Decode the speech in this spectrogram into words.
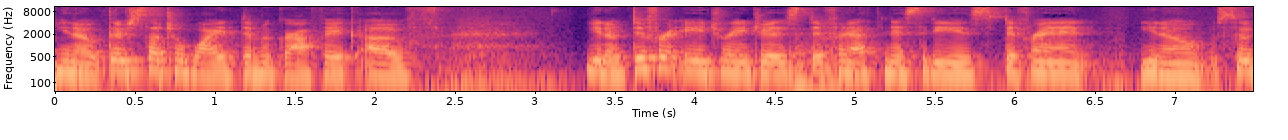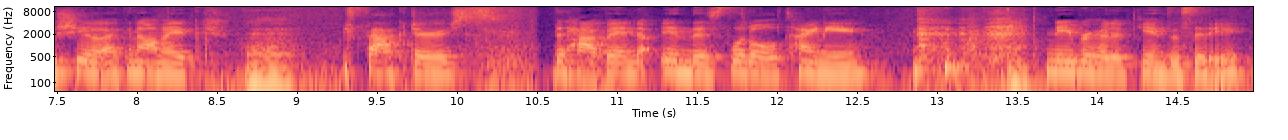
you know, there's such a wide demographic of, you know, different age ranges, mm-hmm. different ethnicities, different, you know, socioeconomic mm-hmm. factors that happen yeah. in this little tiny neighborhood of Kansas City.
